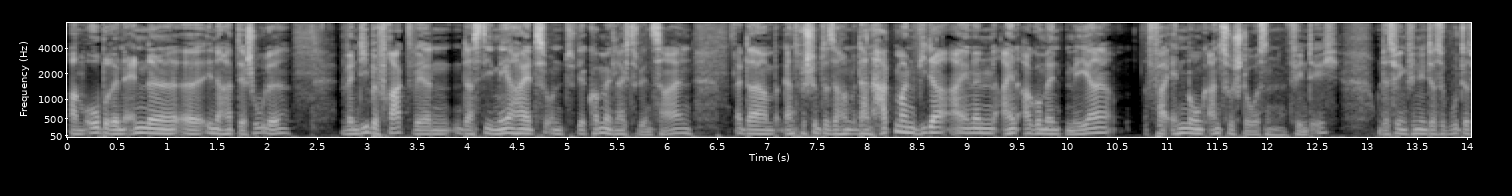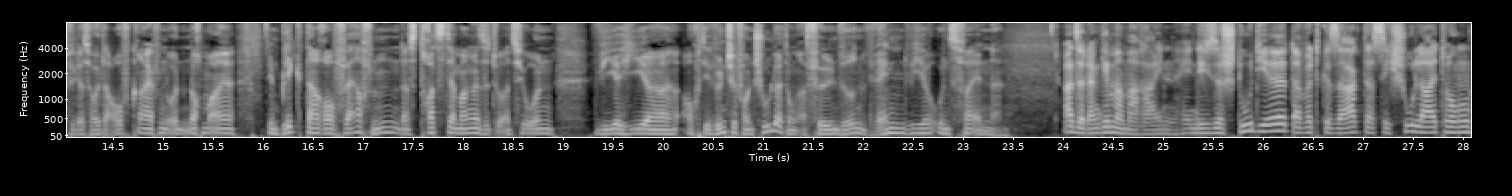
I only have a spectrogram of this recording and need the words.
am oberen Ende äh, innerhalb der Schule, wenn die befragt werden, dass die Mehrheit, und wir kommen ja gleich zu den Zahlen, da ganz bestimmte Sachen, dann hat man wieder einen, ein Argument mehr, Veränderung anzustoßen, finde ich. Und deswegen finde ich das so gut, dass wir das heute aufgreifen und nochmal den Blick darauf werfen, dass trotz der Mangelsituation wir hier auch die Wünsche von Schulleitungen erfüllen würden, wenn wir uns verändern. Also, dann gehen wir mal rein. In diese Studie, da wird gesagt, dass sich Schulleitungen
